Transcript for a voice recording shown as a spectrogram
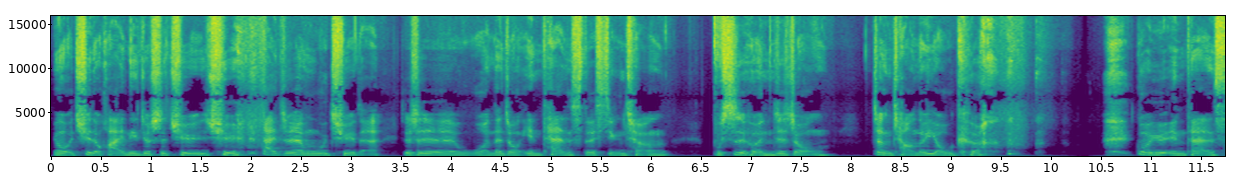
因为我去的话一定就是去 去带着任务去的，就是我那种 intense 的行程不适合你这种正常的游客，过于 intense。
